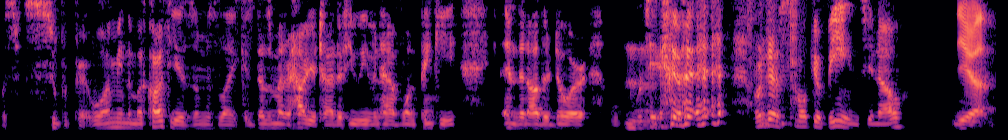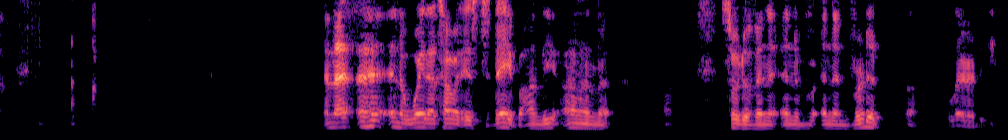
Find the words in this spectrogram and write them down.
was super. Prepared. Well, I mean, the McCarthyism is like it doesn't matter how you're tied. If you even have one pinky in the other door, we're, Mhm. ta- we're gonna smoke your beans, you know. Yeah, And that, in a way, that's how it is today. But on the on a, sort of an an, an inverted uh, polarity.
